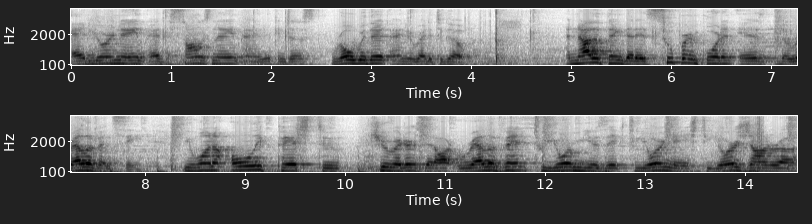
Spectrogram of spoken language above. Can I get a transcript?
add your name, add the song's name, and you can just roll with it and you're ready to go. Another thing that is super important is the relevancy. You want to only pitch to curators that are relevant to your music, to your niche, to your genre.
